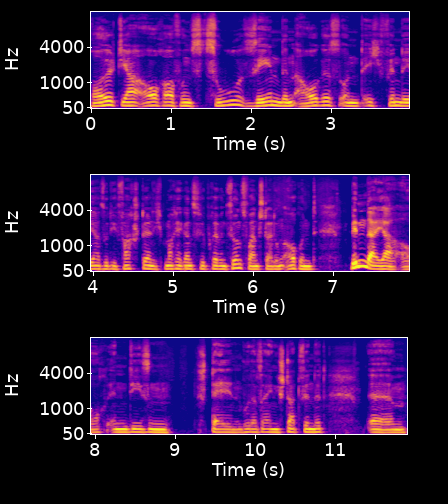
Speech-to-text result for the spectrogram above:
rollt ja auch auf uns zu, sehenden Auges. Und ich finde ja so die Fachstellen, ich mache ja ganz viele Präventionsveranstaltungen auch und bin da ja auch in diesen Stellen, wo das eigentlich stattfindet ähm,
